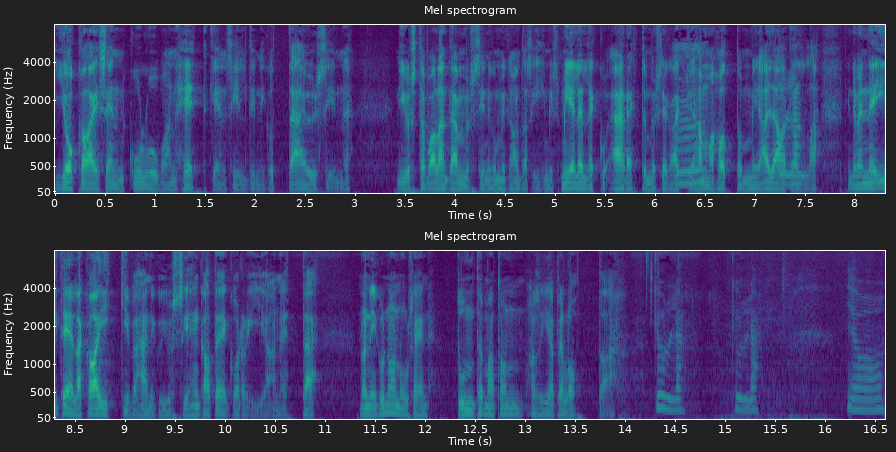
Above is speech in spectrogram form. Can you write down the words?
jokaisen kuluvan hetken silti niin kuin täysin. Niin just tavallaan tämmöisiä, niin kuin mikä on taas ihmismielelle, kun äärettömyys ja kaikki mm. ihan mahdottomia ajatella, Kyllä. niin ne menee itsellä kaikki vähän niin kuin just siihen kategoriaan, että no niin kuin on usein, tuntematon asia pelottaa. Kyllä, kyllä. Joo.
